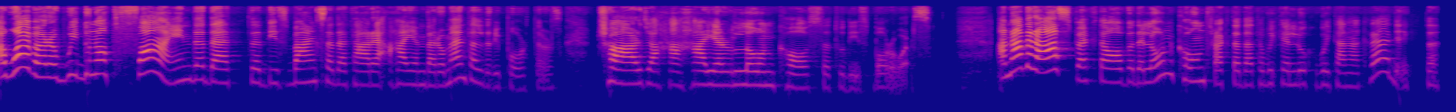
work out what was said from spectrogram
However, we do not find that these banks that are high environmental reporters charge a higher loan cost to these borrowers. Another aspect of the loan contract that we can look with AnaCredit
